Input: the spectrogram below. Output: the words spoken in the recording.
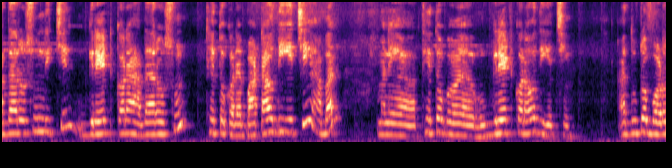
আদা, রসুন দিচ্ছি, গ্রেট করা আদা, রসুন, থেতো করা বাটাও দিয়েছি, আবার মানে থেতো গ্রেট করাও দিয়েছি। আর দুটো বড়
